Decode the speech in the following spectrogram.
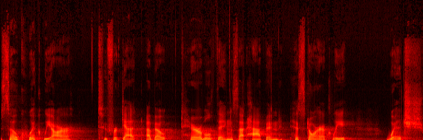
So quick we are to forget about terrible things that happen historically, which,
